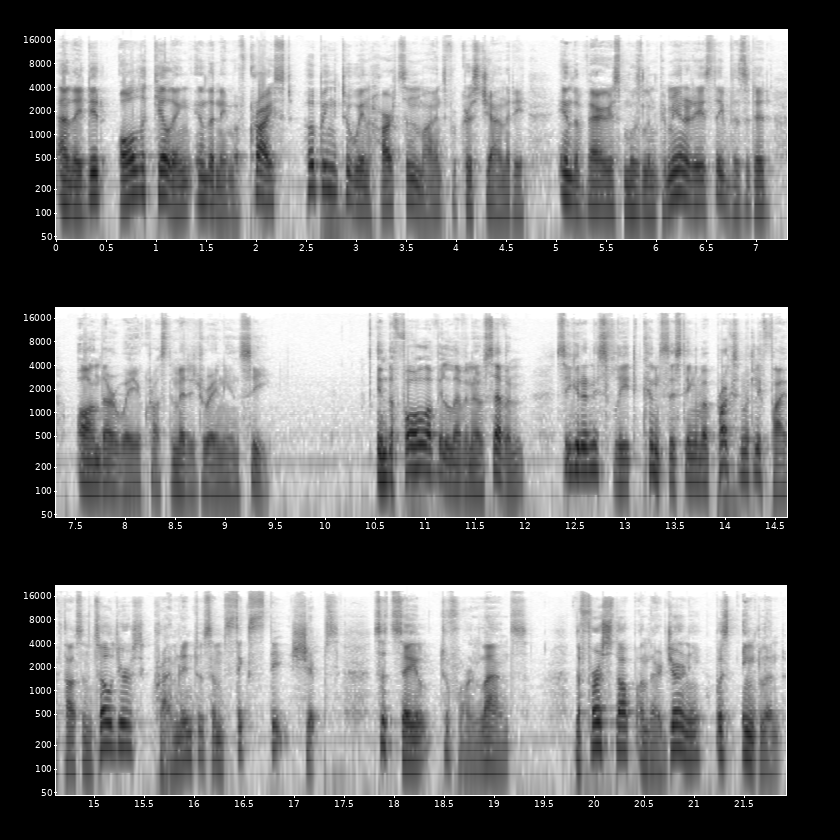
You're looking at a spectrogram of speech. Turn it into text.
and they did all the killing in the name of Christ, hoping to win hearts and minds for Christianity in the various Muslim communities they visited on their way across the Mediterranean Sea. In the fall of 1107, Sigurd and his fleet, consisting of approximately 5,000 soldiers crammed into some 60 ships, set sail to foreign lands. The first stop on their journey was England,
